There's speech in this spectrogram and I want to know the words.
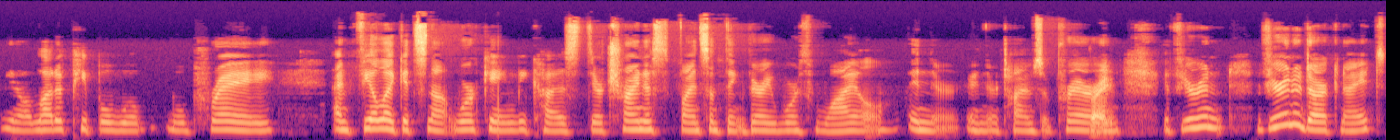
you know a lot of people will will pray and feel like it's not working because they're trying to find something very worthwhile in their in their times of prayer. Right. And if you're in if you're in a dark night,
